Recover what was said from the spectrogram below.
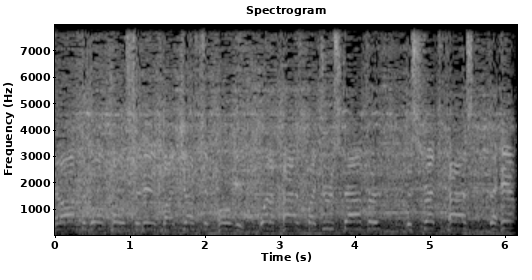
and off the goal post and in by Justin Pogge. What a pass by Drew Stafford. The stretch pass, the hand.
